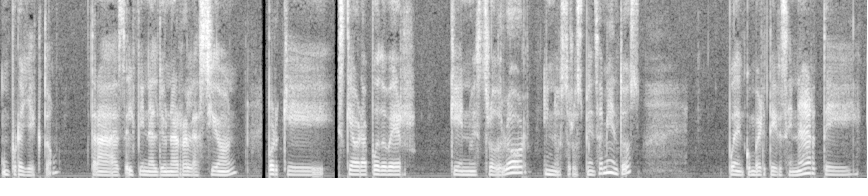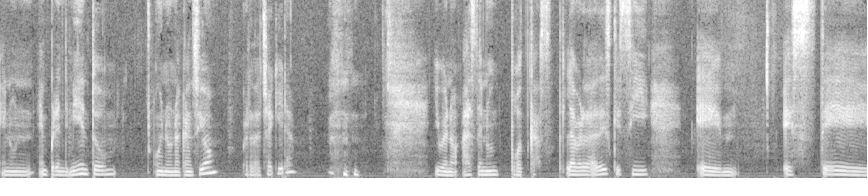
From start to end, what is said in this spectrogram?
un proyecto tras el final de una relación, porque es que ahora puedo ver que nuestro dolor y nuestros pensamientos pueden convertirse en arte, en un emprendimiento o en una canción, ¿verdad Shakira? y bueno, hasta en un podcast. La verdad es que sí, em, este,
